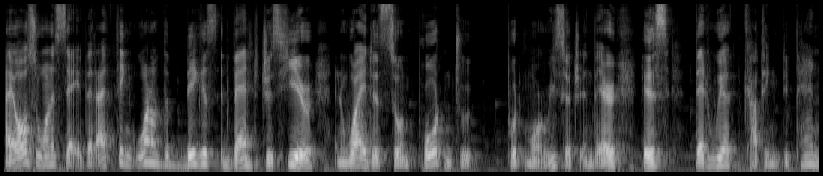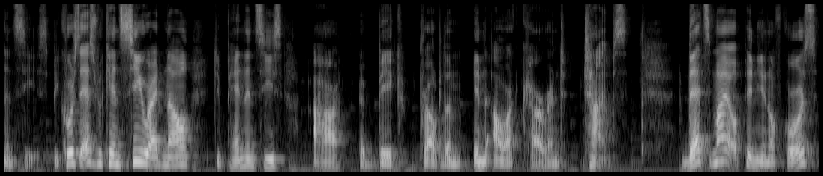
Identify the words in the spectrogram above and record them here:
I also want to say that I think one of the biggest advantages here and why it is so important to put more research in there is that we are cutting dependencies. Because as we can see right now, dependencies are a big problem in our current times. That's my opinion, of course.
